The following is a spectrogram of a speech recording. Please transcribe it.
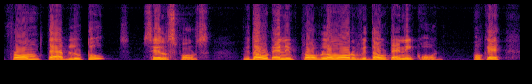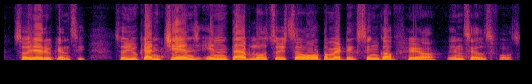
from tableau to salesforce without any problem or without any code. Okay? So here you can see. So you can change in tableau. So it's a automatic sync up here in salesforce.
